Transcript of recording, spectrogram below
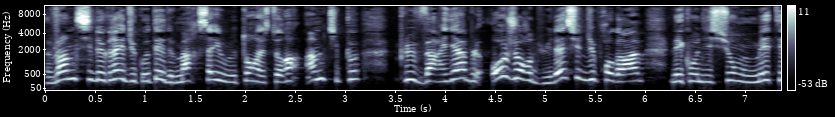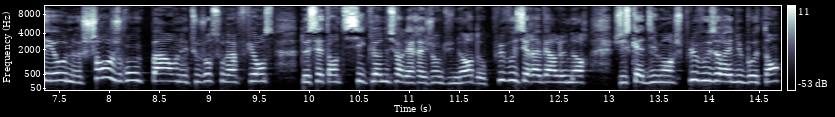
26 degrés du côté de Marseille où le temps restera un petit peu plus variable aujourd'hui. La suite du programme, les conditions météo ne changeront pas. On est toujours sous l'influence de cet anticyclone sur les régions du nord. Donc plus vous irez vers le nord jusqu'à dimanche, plus vous aurez du beau temps.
